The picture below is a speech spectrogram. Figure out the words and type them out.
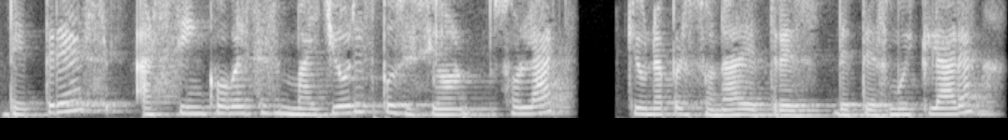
de 3 a 5 veces mayor exposición solar que una persona de, de tez muy clara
